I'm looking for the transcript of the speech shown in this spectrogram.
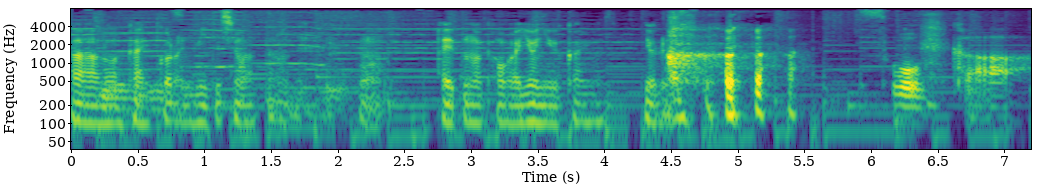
か若い頃に見てしまったので、もう、あいつの顔が世に浮かびます。夜に。そうか。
